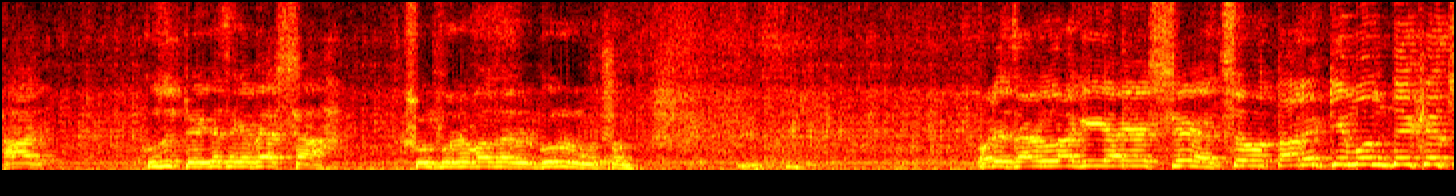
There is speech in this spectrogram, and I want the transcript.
আর হুজুর হয়ে গেছে ব্যবসা। সুলপুরের বাজারের গরুর মতন। ওরে যার লাগিয়া এসেছ, তারে কি মন দেখেছ?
